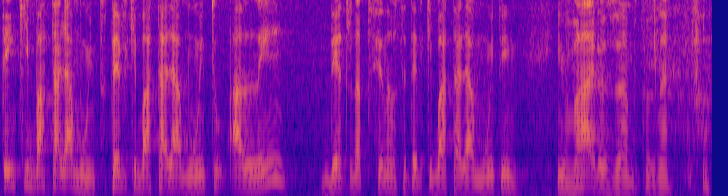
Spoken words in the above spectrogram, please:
tem que batalhar muito, teve que batalhar muito, além dentro da piscina, você teve que batalhar muito em, em vários âmbitos, né?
